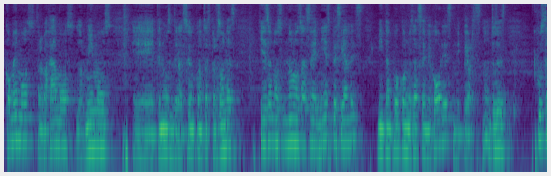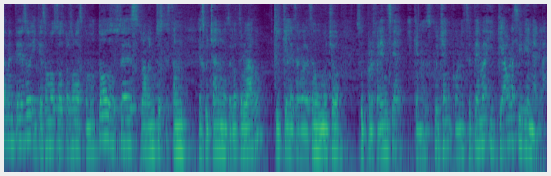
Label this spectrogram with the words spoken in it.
comemos, trabajamos, dormimos, tenemos interacción con otras personas y eso no nos hace ni especiales, ni tampoco nos hace mejores ni peores, ¿no? Entonces, justamente eso y que somos dos personas como todos ustedes, rabanitos que están escuchándonos del otro lado y que les agradecemos mucho su preferencia y que nos escuchen con este tema y que ahora sí viene Agla.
